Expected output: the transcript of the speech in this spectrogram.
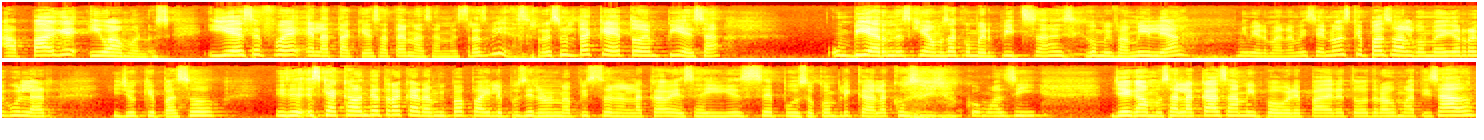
apague y vámonos. Y ese fue el ataque de Satanás a nuestras vidas. Resulta que todo empieza un viernes que íbamos a comer pizza con mi familia, Y mi hermana me dice, no, es que pasó algo medio regular. Y yo, ¿qué pasó? Dice, es que acaban de atracar a mi papá y le pusieron una pistola en la cabeza y se puso complicada la cosa. Y yo, ¿cómo así? Llegamos a la casa, mi pobre padre todo traumatizado.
